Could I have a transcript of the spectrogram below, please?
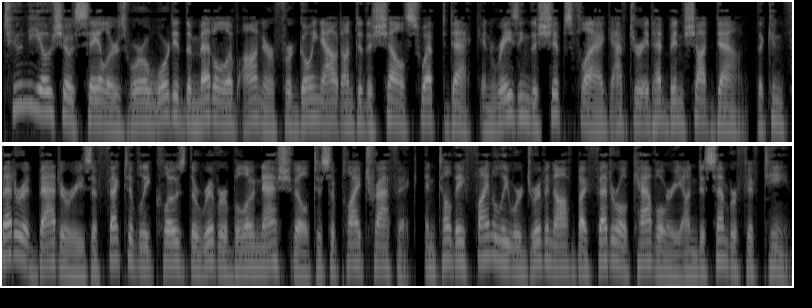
Two Neosho sailors were awarded the Medal of Honor for going out onto the shell-swept deck and raising the ship's flag after it had been shot down. The Confederate batteries effectively closed the river below Nashville to supply traffic, until they finally were driven off by Federal cavalry on December 15.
